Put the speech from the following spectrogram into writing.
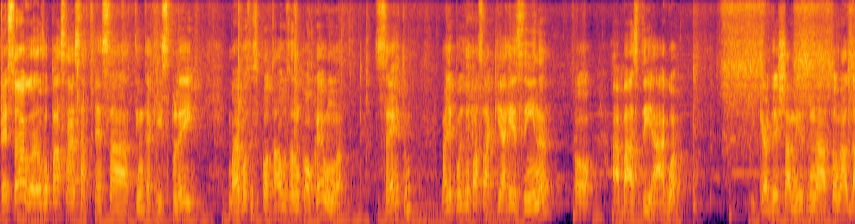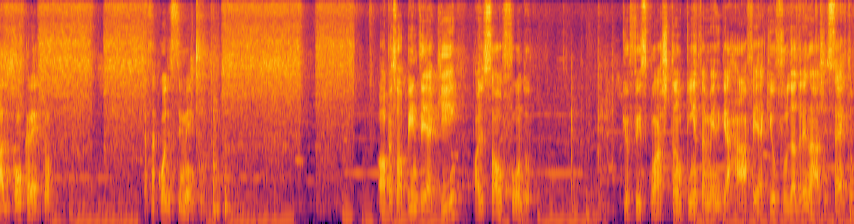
Pessoal, agora eu vou passar essa, essa tinta aqui spray mas vocês podem estar usando qualquer uma, certo? Mas depois eu vou passar aqui a resina, ó, a base de água. E quero deixar mesmo na tonalidade concreto. Essa cor de cimento. Ó, pessoal, pintei aqui. Olha só o fundo. Que eu fiz com as tampinhas também de garrafa. E aqui o furo da drenagem, certo?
